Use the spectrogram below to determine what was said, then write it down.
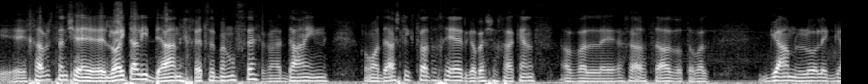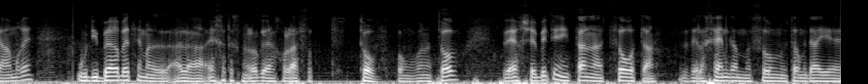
אה, חייב לציין שלא הייתה לי דעה נחרצת בנושא, ועדיין, כלומר, הדעה שלי קצת התחילה להתגבש אחרי הכנס, אבל אה, אחרי ההרצאה הזאת, אבל גם לא לגמרי. הוא דיבר בעצם על, על איך הטכנולוגיה יכולה לעשות טוב, במובן הטוב, ואיך שבלתי ניתן לעצור אותה, ולכן גם אסור לנו יותר מדי, אה,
